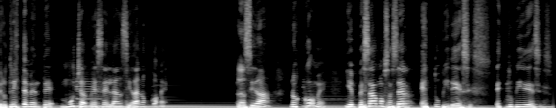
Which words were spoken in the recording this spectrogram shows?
Pero tristemente muchas veces la ansiedad nos come. La ansiedad nos come y empezamos a hacer estupideces, estupideces.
